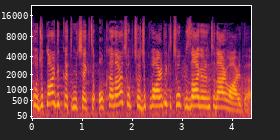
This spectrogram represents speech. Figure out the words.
çocuklar dikkatimi çekti. O kadar çok çocuk vardı ki çok güzel görüntüler vardı.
